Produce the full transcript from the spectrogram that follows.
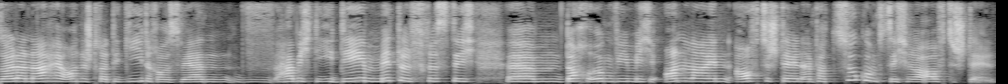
soll da nachher auch eine Strategie draus werden? Habe ich die Idee, mittelfristig ähm, doch irgendwie mich online aufzustellen, einfach zukunftssicherer aufzustellen?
